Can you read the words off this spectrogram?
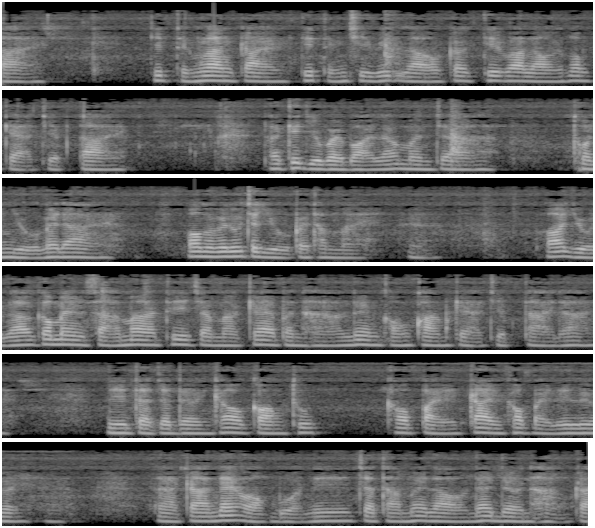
ตาย คิดถึงร่างกาย คิดถึงชีวิตเราก็คิดว่าเราต้องแก่เจ็บตาย ถ้าคิดอยู่บ่อยๆ แล้วมันจะทนอยู่ไม่ได้ เพราะมันไม่รู้จะอยู่ไปทำไมเพราะอยู่แล้วก็ไม่สามารถที่จะมาแก้ปัญหาเรื่องของความแก่เจ็บตายได้ นี่แต่จะเดินเข้ากองทุกข์เข้าไปใกล้เข้าไปเรื่อยๆแต่การได้ออกบวชนี้จะทำให้เราได้เดินห่างไกล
